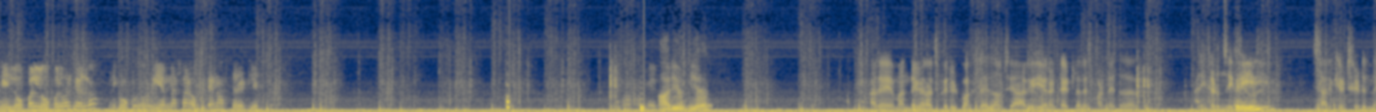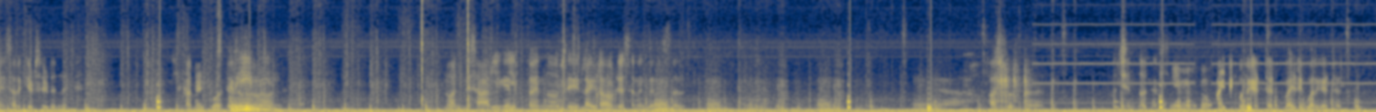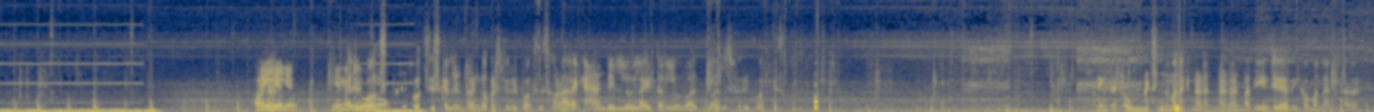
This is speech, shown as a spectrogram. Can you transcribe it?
నీ లోపల లోపల వరకు వెళ్ళు. నీకు ఒక ఈఎంఎస్ అని ఒకటైనా వస్తుంది అట్లీస్ట్ Are you here? అరే మన దగ్గర స్పిరిట్ బాక్స్ లేదు వంశీ. ఆర్ యూ హియర్ అంటే ఎట్లా రెస్పాండ్ అవుతుంది అది? అరే ఇక్కడ ఉంది. Scream? సర్క్యూట్ సీడ్ ఉన్నాయి సర్క్యూట్ సీడ్ ఉన్నాయి. Current Scream. నువ్వు అన్ని సార్లు గెలిపోయిన వంశీ? లైట్ ఆఫ్ చేస్తే నాకు తెలుస్తుంది. ఫస్ట్ వచ్చింది వచ్చింది. ఈఎంఎఫ్ బయటికి పరిగెట్టాడు బయటికి పరిగెట్టాడు అరే EMF spirit box spirit box తీసుకెళ్ళండి రండి ఒకటి స్పిరిట్ బాక్స్ తీసుకోండి అరే క్యాండిల్ లైటర్లు వారు స్పిరిట్ బాక్స్ తీసుకోండి అరే, ఇంకా టూ మినిట్స్ ఉంది మనకి నడండి నడండి అది ఏం చేయదు ఇంకా మనల్ని నడండి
